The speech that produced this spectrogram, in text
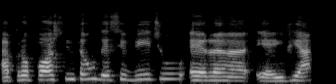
A proposta, então, desse vídeo era é, enviar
